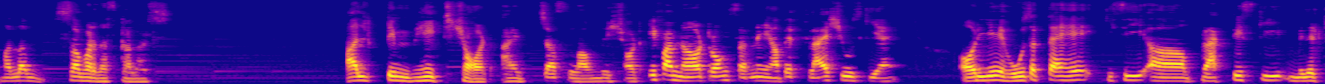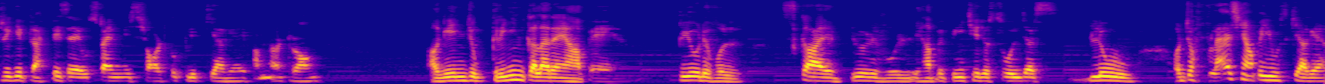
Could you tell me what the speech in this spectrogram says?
मतलब ज़बरदस्त colours ultimate shot I just love this shot if I am not wrong sir ने यहाँ पे फ्लैश यूज़ किया है. और ये हो सकता है किसी प्रैक्टिस uh, की मिलिट्री की प्रैक्टिस है. उस टाइम इस शॉट को क्लिक किया गया if I am not wrong again जो ग्रीन कलर है यहाँ पे. ब्यूटीफुल स्काई ब्यूटीफुल, यहाँ पे पीछे जो सोल्जर्स ब्लू और जो फ्लैश यहाँ पे यूज़ किया गया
